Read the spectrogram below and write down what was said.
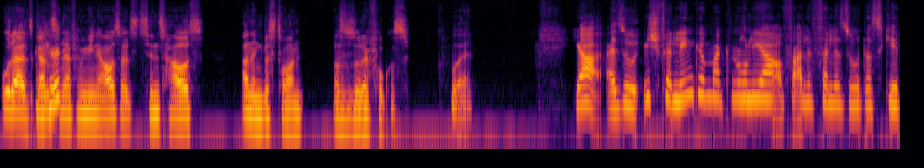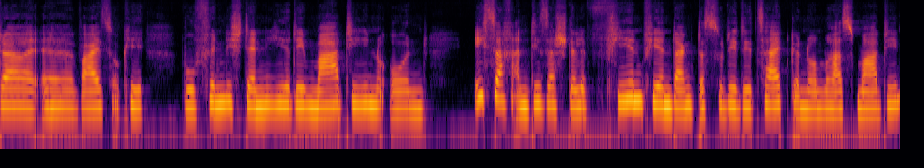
oder als ganzes Mhm. Mehrfamilienhaus, als Zinshaus an Investoren. Das ist so der Fokus. Cool. Ja, also ich verlinke Magnolia auf alle Fälle so, dass jeder äh, weiß, okay, wo finde ich denn hier den Martin? Und ich sage an dieser Stelle vielen, vielen Dank, dass du dir die Zeit genommen hast, Martin.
